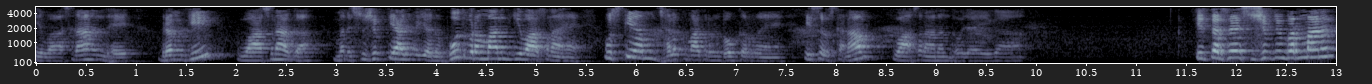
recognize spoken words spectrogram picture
ये वासनानंद है ब्रह्म की वासना का, मन सुषुप्ति आदि में जो अनुभूत ब्रह्मानंद की वासना है, उसकी हम झलक मात्र अनुभव कर रहे हैं। इससे उसका नाम वासनानंद हो जाएगा। इस तरह से सुषुप्त में ब्रह्मानंद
